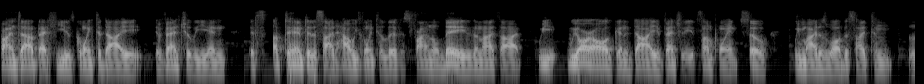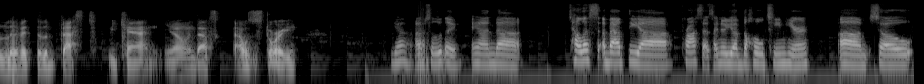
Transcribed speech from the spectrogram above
finds out that he is going to die eventually. And it's up to him to decide how he's going to live his final days. And I thought we we are all going to die eventually at some point. So we might as well decide to live it to the best we can, you know, and that's that was the story. Yeah, absolutely. And uh tell us about the uh, process. I know you have the whole team here. Um, so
